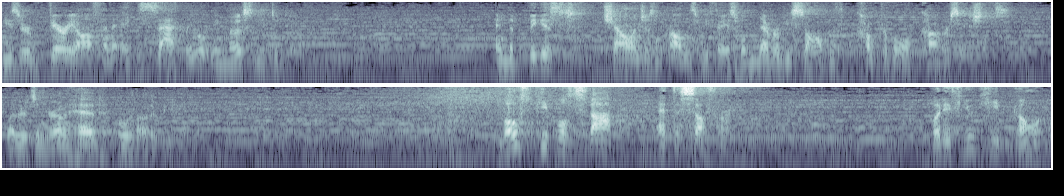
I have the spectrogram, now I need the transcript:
these are very often exactly what we most need to do. And the biggest challenges and problems we face will never be solved with comfortable conversations, whether it's in your own head or with other people. Most people stop at the suffering. But if you keep going,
